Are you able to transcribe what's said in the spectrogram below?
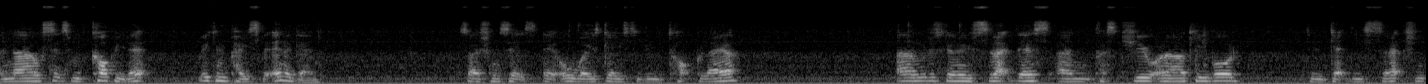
And now since we've copied it we can paste it in again. So as you can see it always goes to the top layer. And we're just going to select this and press Q on our keyboard to get the selection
